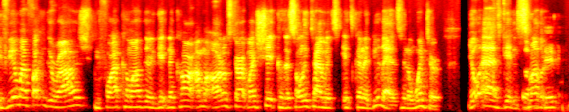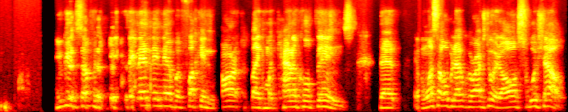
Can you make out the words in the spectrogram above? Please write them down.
if you're in my fucking garage before I come out there to get in the car, I'm gonna auto start my shit because that's the only time it's it's gonna do that. It's in the winter. Your ass getting smothered. You getting suffocated. Ain't nothing in there but fucking art like mechanical things that and once I open that garage door, it all swoosh out.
